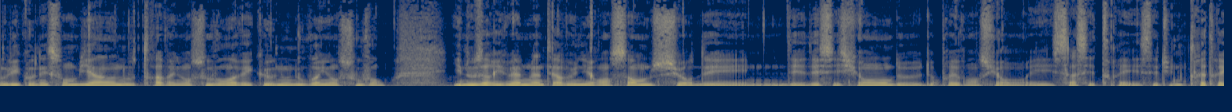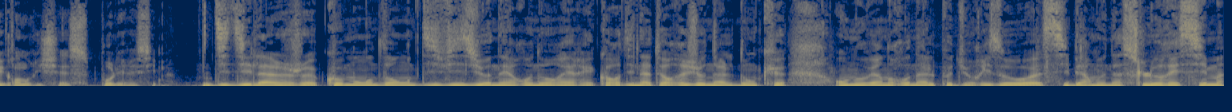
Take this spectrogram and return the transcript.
Nous les connaissons bien, nous travaillons souvent avec eux, nous nous voyons souvent. Il nous arrive même d'intervenir ensemble sur des, des, des sessions de, de, prévention. Et ça, c'est très, c'est une très très grande richesse pour les récimes. Didier Lage, commandant divisionnaire honoraire et coordinateur régional donc en Auvergne-Rhône-Alpes du réseau euh, Cybermenace Le Récime.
